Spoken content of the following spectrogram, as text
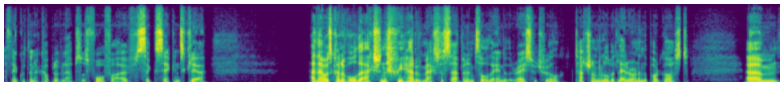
I think within a couple of laps was four, five, six seconds clear. And that was kind of all the action that we had of Max Verstappen until the end of the race, which we'll touch on a little bit later on in the podcast. Um,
